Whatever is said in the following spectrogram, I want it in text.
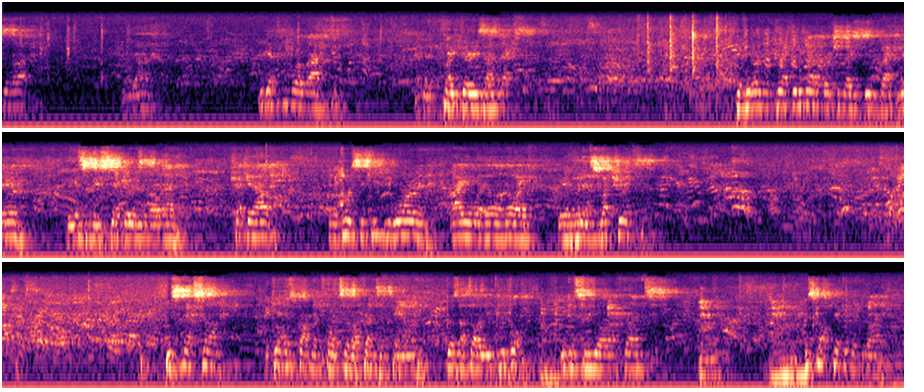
A lot. Right on. Uh, we got two more left. And then Fight Theory's on next. If you heard me correctly, we got a merchandise booth back there. We got some new stickers and all that. Check it out. And of course, to keep you warm in Iowa, Illinois, we have hooded sweatshirts. This next song, again, is about the importance of our friends and family. Goes out to all you people. We consider you all our friends. It's called Thick in the Blood.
